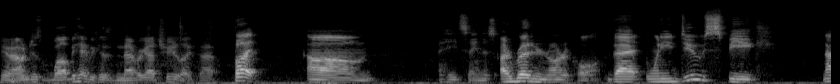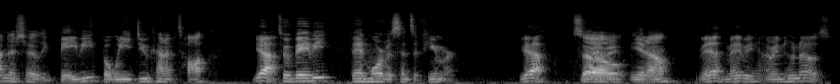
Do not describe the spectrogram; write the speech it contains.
You know, I'm just well behaved because never got treated like that. But um, I hate saying this. I read in an article that when you do speak, not necessarily baby, but when you do kind of talk Yeah, to a baby, they have more of a sense of humor. yeah, So you know, yeah. Maybe. I mean, who knows?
